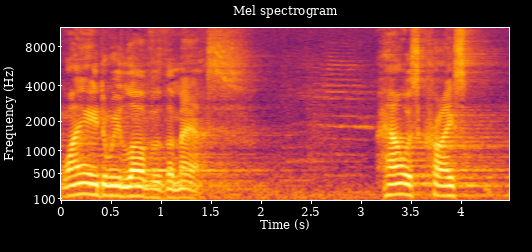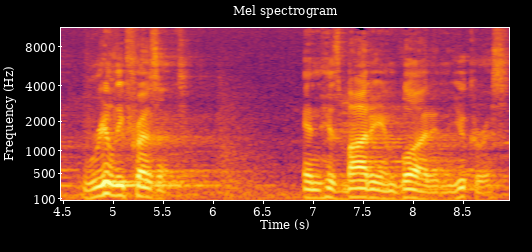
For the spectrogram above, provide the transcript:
why do we love the Mass? How is Christ really present in his body and blood in the Eucharist?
